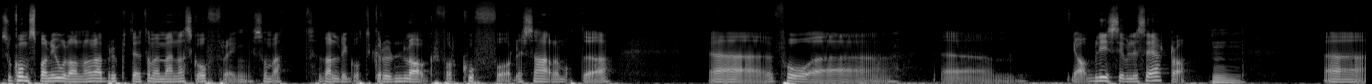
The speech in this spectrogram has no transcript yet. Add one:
Så kom spanjolene, og de brukte dette med menneskeofring som et veldig godt grunnlag for hvorfor disse her måtte uh, få uh, Ja, bli sivilisert, da. Mm. Eh,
